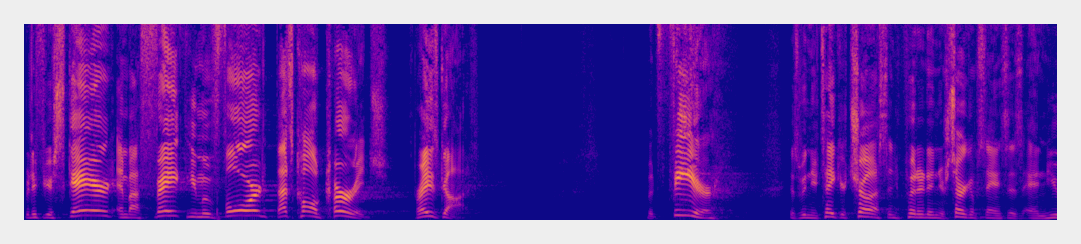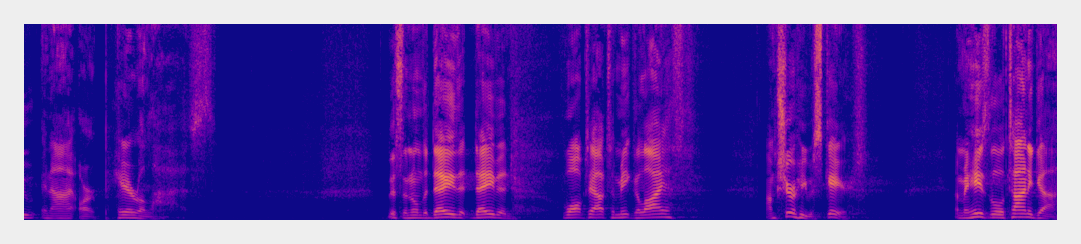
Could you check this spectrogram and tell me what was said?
But if you're scared and by faith you move forward, that's called courage. Praise God. But fear is when you take your trust and you put it in your circumstances and you and I are paralyzed. Listen, on the day that David walked out to meet Goliath, I'm sure he was scared. I mean, he's a little tiny guy.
